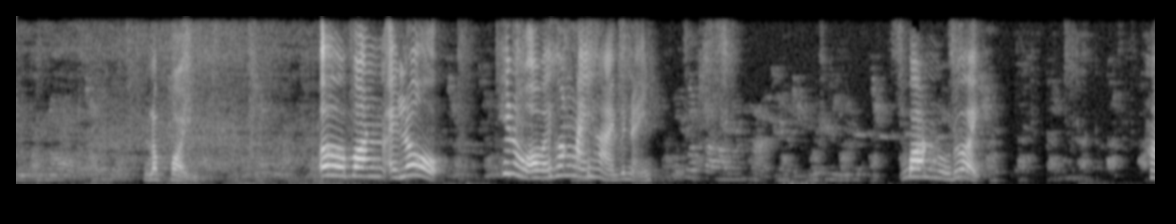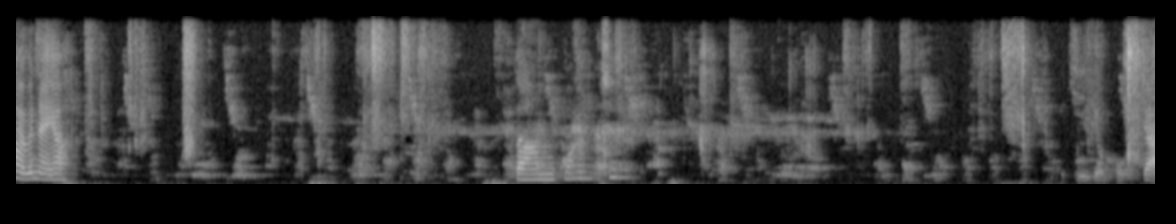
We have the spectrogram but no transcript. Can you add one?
อยู่ข้างนอกเราปล่อย เออบอลไอโลที่หนูเอาไว้ข้างในหายไปไหน ตุ๊กตามันหายไปไหนไม่รู้ บอลหนูด้วย หายไปไหนอะตามความเชื่อเดี๋ยวผมจะ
